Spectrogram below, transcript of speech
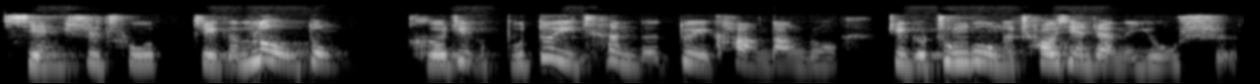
显示出这个漏洞和这个不对称的对抗当中，这个中共的超限战的优势。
